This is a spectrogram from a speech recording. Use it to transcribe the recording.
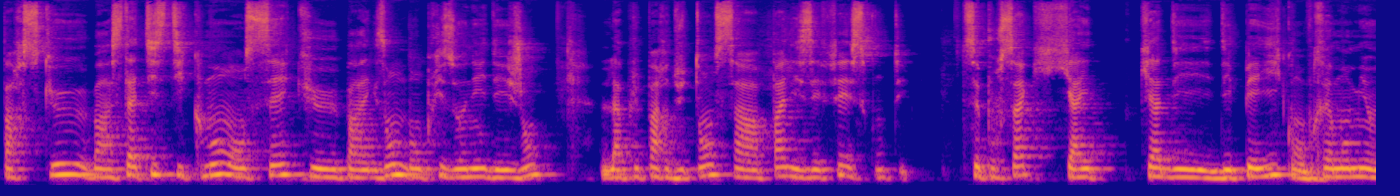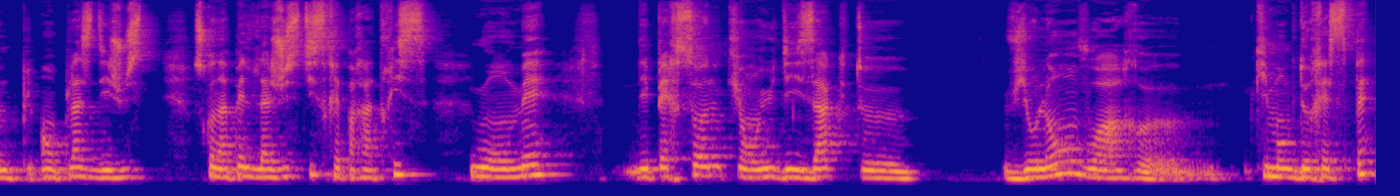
parce que ben, statistiquement, on sait que, par exemple, d'emprisonner des gens, la plupart du temps, ça n'a pas les effets escomptés. C'est pour ça qu'il y a, qu'il y a des, pays qui ont vraiment mis en place des just, ce qu'on appelle la justice réparatrice, où on met des personnes qui ont eu des actes euh, violent, voire euh, qui manque de respect,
